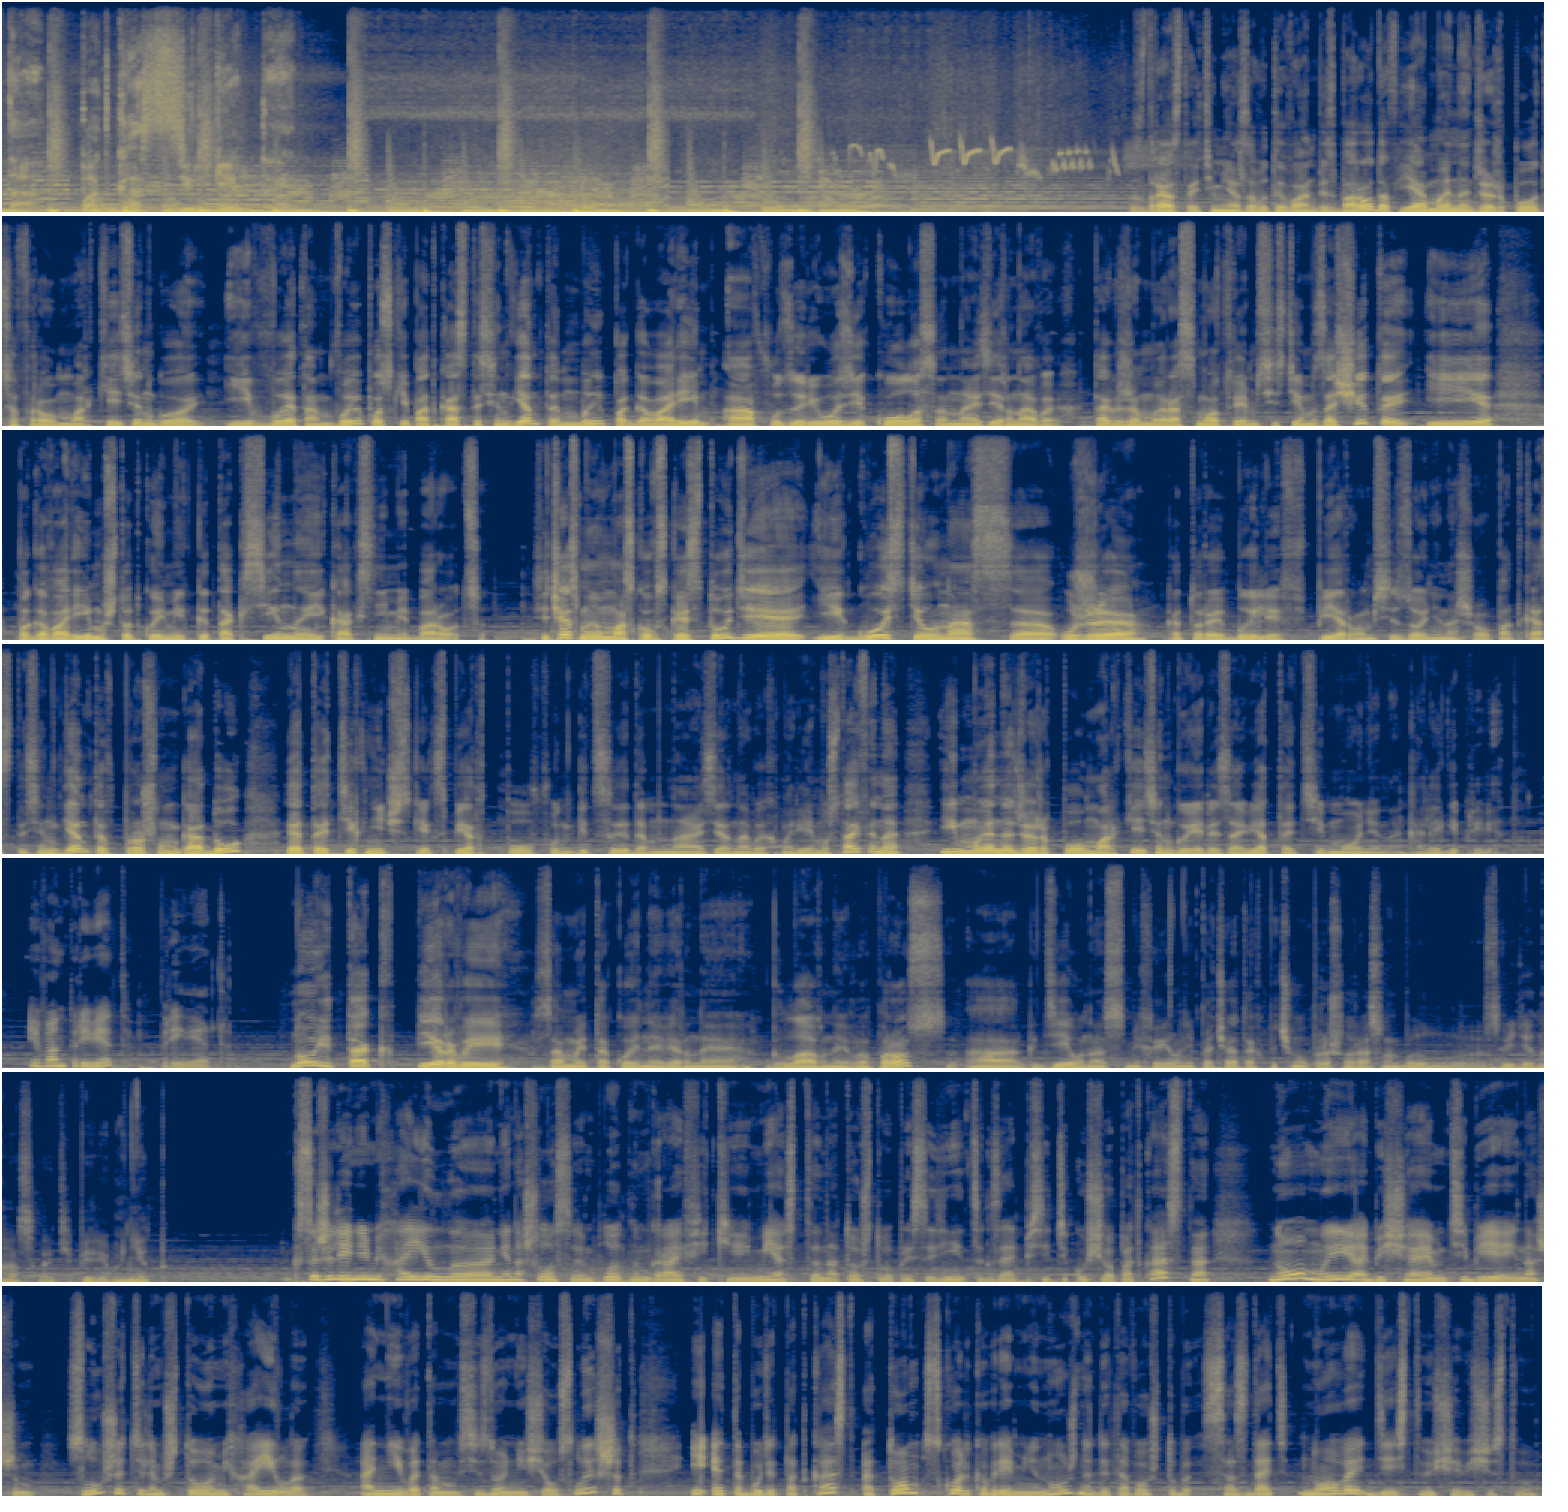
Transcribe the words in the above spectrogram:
Это подкаст «Сингенты». Здравствуйте, меня зовут Иван Безбородов, я менеджер по цифровому маркетингу, и в этом выпуске подкаста «Сингенты» мы поговорим о фузариозе колоса на зерновых. Также мы рассмотрим системы защиты и поговорим, что такое микотоксины и как с ними бороться. Сейчас мы в московской студии, и гости у нас э, уже, которые были в первом сезоне нашего подкаста «Сингенты» в прошлом году, это технический эксперт по фунгицидам на зерновых Мария Мустафина и менеджер по маркетингу Елизавета Тимонина. Коллеги, привет. Иван, привет. Привет. Ну и так, первый, самый такой, наверное, главный вопрос. А где у нас Михаил Непочатых? Почему в прошлый раз он был среди нас, а теперь его нет? К сожалению, Михаил э, не нашел в своем плотном графике места на то, чтобы присоединиться к записи текущего подкаста, но мы обещаем тебе и нашим слушателям, что Михаила они в этом сезоне еще услышат, и это будет подкаст о том, сколько времени нужно для того, чтобы создать новое действующее вещество.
